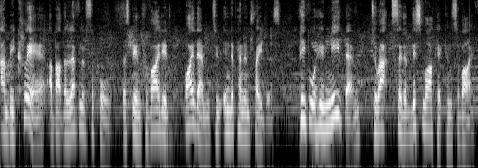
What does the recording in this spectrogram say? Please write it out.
and be clear about the level of support that's being provided by them to independent traders, people who need them to act so that this market can survive.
